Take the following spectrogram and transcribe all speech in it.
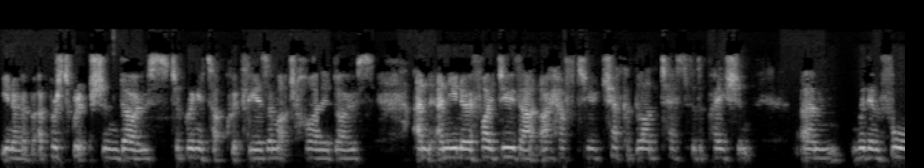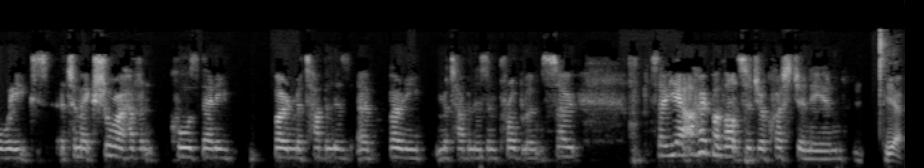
you know a, a, prescription dose to bring it up quickly is a much higher dose, and and you know if I do that, I have to check a blood test for the patient um, within four weeks to make sure I haven't caused any bone metabolism, uh, bony metabolism problems. So, so yeah, I hope I've answered your question, Ian. Yeah,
